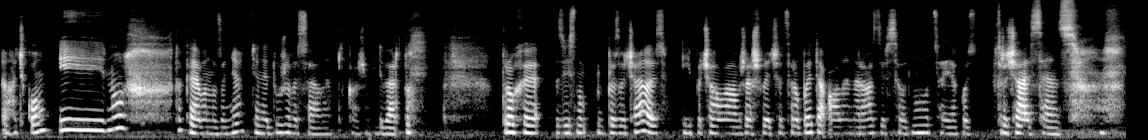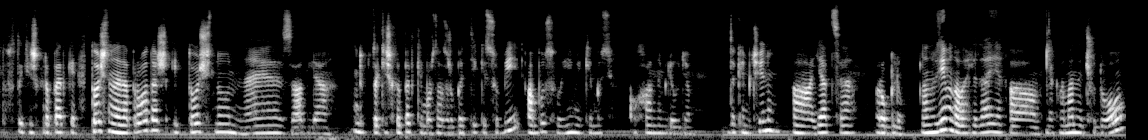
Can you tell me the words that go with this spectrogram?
гачком. І ну, таке воно заняття не дуже веселе, скажімо, відверто. Трохи, звісно, призвичайлась і почала вже швидше це робити, але наразі все одно це якось втрачає сенс. Тобто такі шкарпетки точно не на продаж і точно не задля. Ну, Тобто такі шкарпетки можна зробити тільки собі або своїм якимось коханим людям. Таким чином, я це роблю. На нозі воно виглядає, а, як на мене, чудово,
